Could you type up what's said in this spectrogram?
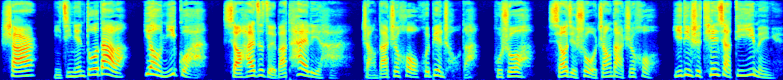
珊儿，你今年多大了？要你管？小孩子嘴巴太厉害，长大之后会变丑的。胡说！小姐说我长大之后一定是天下第一美女。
